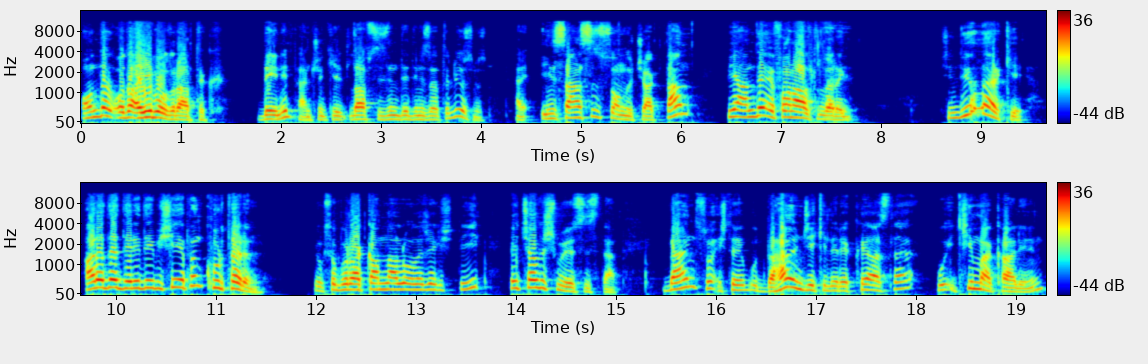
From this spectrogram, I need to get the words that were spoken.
Onda o da ayıp olur artık denip hani çünkü laf sizin dediğinizi hatırlıyorsunuz. Hani insansız son uçaktan bir anda F-16'lara. Şimdi diyorlar ki arada derede bir şey yapın kurtarın. Yoksa bu rakamlarla olacak iş değil ve çalışmıyor sistem. Ben so- işte bu daha öncekilere kıyasla bu iki makalenin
